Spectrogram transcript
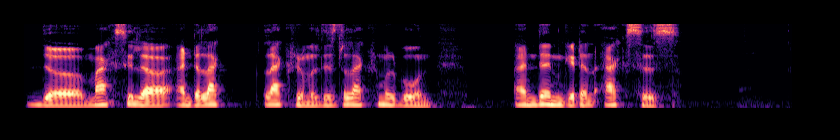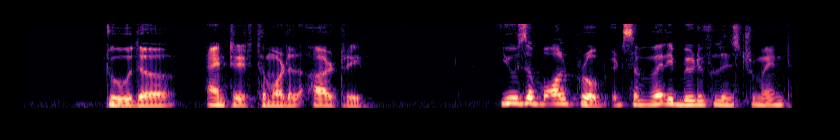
the maxilla and the lac lacrimal, this is the lacrimal bone, and then get an access to the anterior ethmoidal artery. Use a ball probe. It's a very beautiful instrument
